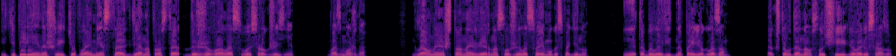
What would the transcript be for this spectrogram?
и теперь ей нашли теплое место, где она просто доживала свой срок жизни. Возможно. Главное, что она верно служила своему господину, и это было видно по ее глазам. Так что в данном случае говорю сразу.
